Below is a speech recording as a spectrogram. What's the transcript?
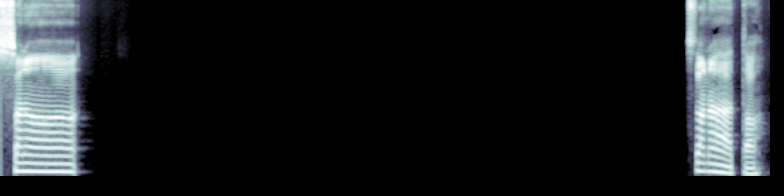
sono sono ato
